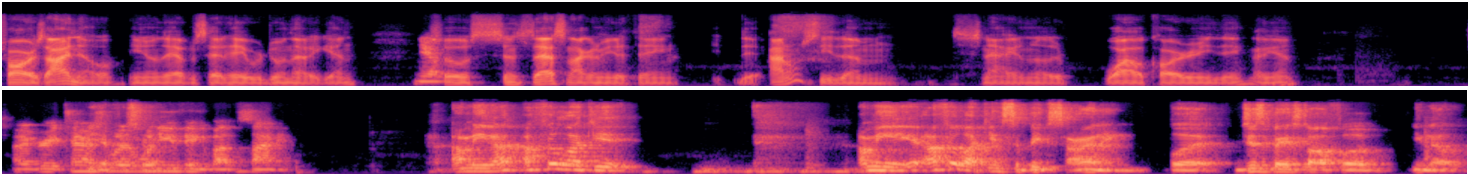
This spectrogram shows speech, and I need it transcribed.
far as I know. You know they haven't said, hey, we're doing that again. Yeah. So since that's not going to be a thing, I don't see them snagging another wild card or anything again. I agree. Terrence, yeah, what, sure. what, do you think about the signing? I mean, I, I feel like it. I mean, I feel like it's a big signing, but just based off of you know,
